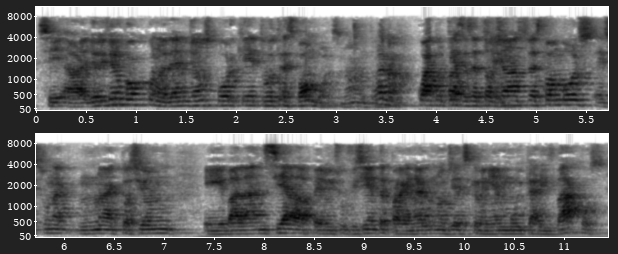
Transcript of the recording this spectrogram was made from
Sí, ahora yo difiero un poco con lo de Daniel Jones porque tuvo tres fumbles, ¿no? bueno, cuatro pases de touchdowns, tres fumbles. Es una, una actuación eh, balanceada, pero insuficiente para ganar unos Jets que venían muy carizbajos.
